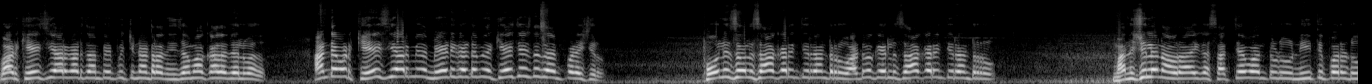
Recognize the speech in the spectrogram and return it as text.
వాడు కేసీఆర్ గారు చంపేపించినట్టు అది నిజమా కాదో తెలియదు అంటే వాడు కేసీఆర్ మీద మేడిగడ్డ మీద కేసు వేస్తే చంపడేసారు పోలీసు వాళ్ళు సహకరించారు అంటారు అడ్వకేట్లు సహకరించారు మనుషులను మనుషులేనవరా ఇక సత్యవంతుడు నీతిపరుడు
